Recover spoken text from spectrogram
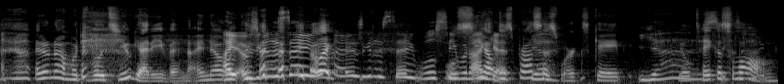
I don't know how much votes you get. Even I know. I, I was gonna say. Like, I was gonna say. We'll see we'll what see I how get. this process Yeah. works, Kate. Yes. You'll take us along.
